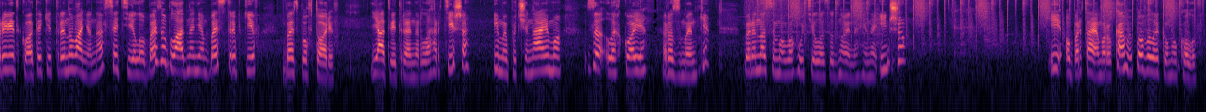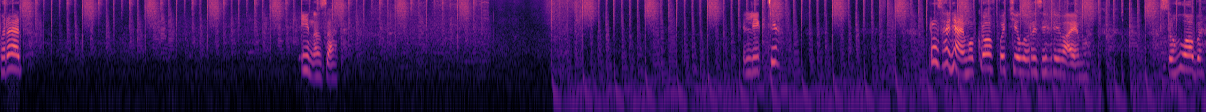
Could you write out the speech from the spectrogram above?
Привіт, котики! Тренування на все тіло, без обладнання, без стрибків, без повторів. Я твій тренер Лагартіша, і ми починаємо з легкої розминки. Переносимо вагу тіла з одної ноги на іншу. І обертаємо руками по великому колу вперед. І назад. Лікті. Розганяємо кров по тілу, розігріваємо суглоби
